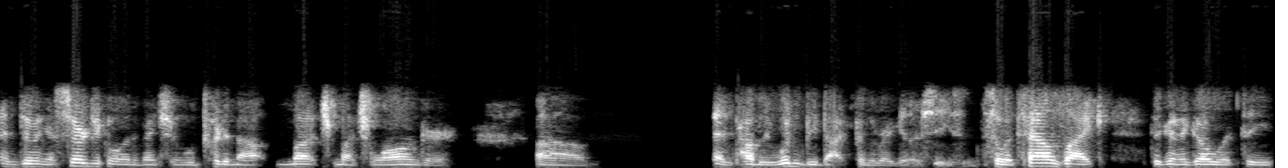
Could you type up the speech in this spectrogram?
and doing a surgical intervention would put him out much, much longer um, and probably wouldn't be back for the regular season. So it sounds like they're going to go with the,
